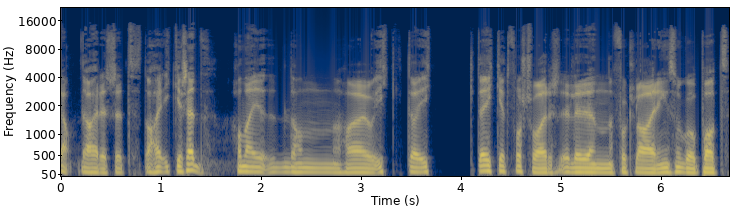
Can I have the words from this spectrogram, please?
Ja, det har rett og slett Det har ikke skjedd. Han, er, han har jo ikke, det har ikke det er ikke et forsvar eller en forklaring som går på at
